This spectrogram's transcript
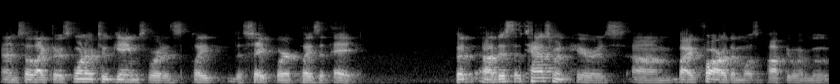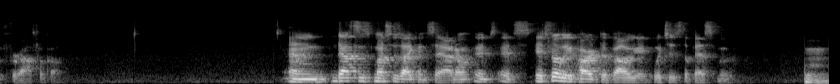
And so, like, there's one or two games where it has played the shape where it plays at A. But uh, this attachment here is um, by far the most popular move for AlphaGo. And that's as much as I can say. I don't. It's it's it's really hard to evaluate which is the best move. Hmm.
